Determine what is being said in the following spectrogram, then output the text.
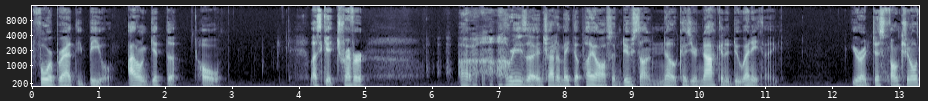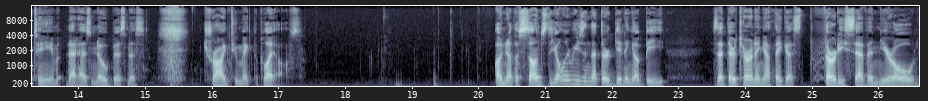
for Bradley Beal. I don't get the whole let's get Trevor uh, Ariza and try to make the playoffs and do something. No, because you're not going to do anything. You're a dysfunctional team that has no business trying to make the playoffs. Oh, now the Suns, the only reason that they're getting a B is that they're turning, I think, a 37 year old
